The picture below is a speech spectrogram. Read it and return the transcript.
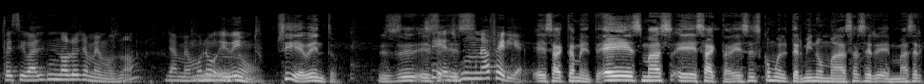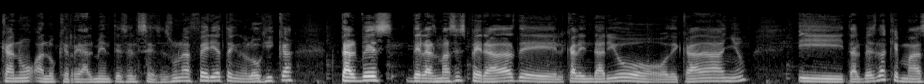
festival, no lo llamemos, ¿no? Llamémoslo evento. Sí, evento. Es, sí, es, una feria. Exactamente, es más, exacta, ese es como el término más, más cercano a lo que realmente es el CES. Es una feria tecnológica, tal vez de las más esperadas del calendario de cada año y tal vez la que más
